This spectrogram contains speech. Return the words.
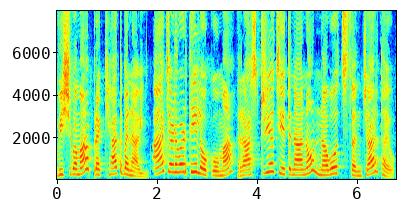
વિશ્વમાં પ્રખ્યાત બનાવી. આ ચળવળથી લોકોમાં રાષ્ટ્રીય ચેતનાનો નવો સંચાર થયો.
